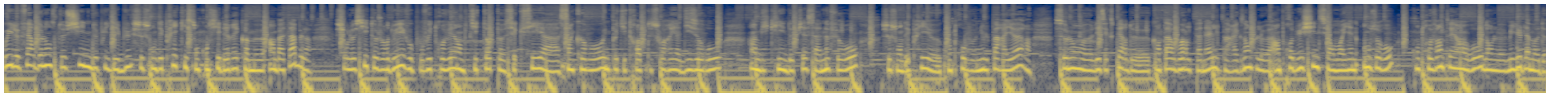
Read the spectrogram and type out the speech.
Oui, le fer de lance de Chine depuis le début, ce sont des prix qui sont considérés comme euh, imbattables. Sur le site aujourd'hui, vous pouvez trouver un petit top euh, sexy à 5 euros, une petite robe de soirée à 10 euros, un bikini de pièce à 9 euros. Ce sont des prix euh, qu'on trouve nulle part ailleurs. Selon les experts de Kantar World Panel, par exemple, un produit Chine, c'est en moyenne 11 euros contre 21 euros dans le milieu de la mode.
